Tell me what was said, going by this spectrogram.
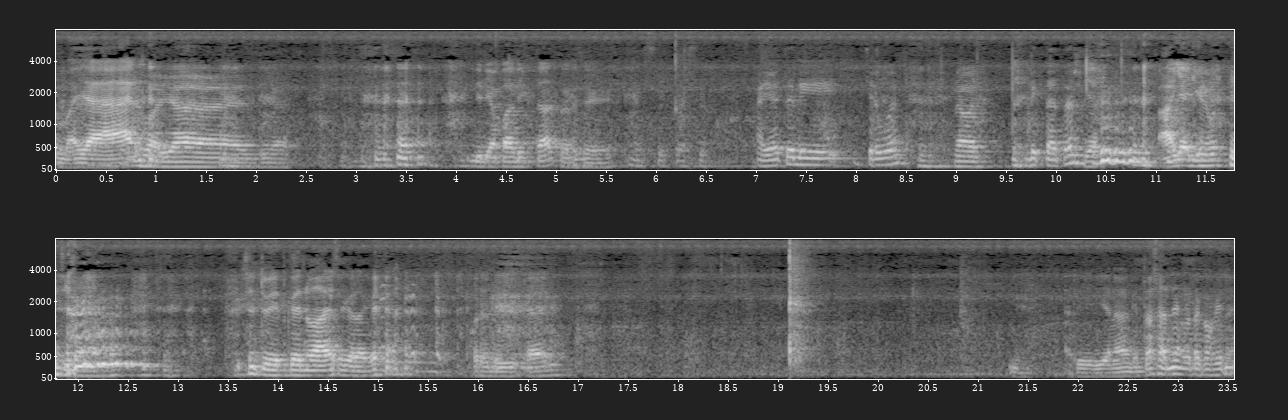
lumayan Lumayan. ya. Jadi apa diktator sih? Asik, asik. Ayah tuh di Cirebon, Nah, diktator. ya. Ayah di rumah. duitkeun wae segala Pada dulu kan. hari dia nah gentasannya kota covid Nah,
